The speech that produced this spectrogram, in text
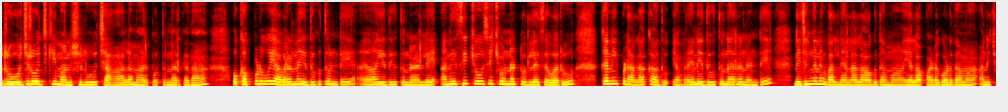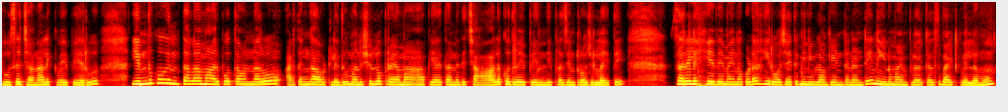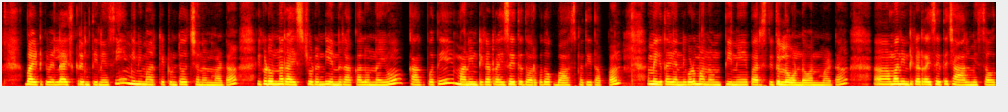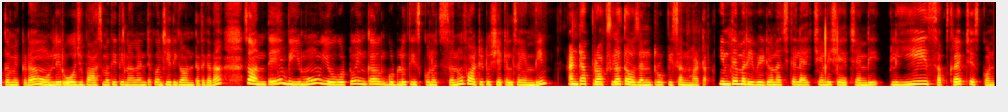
రోజు రోజుకి మనుషులు చాలా మారిపోతున్నారు కదా! ఒకప్పుడు ఎవరన్నా ఎదుగుతుంటే ఎదుగుతున్నాడులే అనేసి చూసి చూడనట్టు వదిలేసేవారు. కానీ ఇప్పుడు అలా కాదు. ఎవరైనా ఎదుగుతున్నారనంటే నిజంగానే వాళ్ళని ఎలా లాగుదామా? ఎలా పడగొడదామా? అని చూసే జనాలు ఎక్కువైపోయారు. ఎందుకు ఇంతలా మారిపోతా ఉన్నారో అర్థం కావట్లేదు. మనుషుల్లో ప్రేమ, ఆప్యాయత అనేది చాలా కొద్దువైపోయింది ప్రజెంట్ రోజుల్లో అయితే. సరేలే ఏదేమైనా కూడా ఈరోజు అయితే మినీ వ్లాగ్ ఏంటనంటే నేను మా ఎంప్లాయర్ కలిసి బయటకు వెళ్ళాము. బయటకు వెళ్ళి ఐస్ క్రీమ్ తినేసి మినీ మార్కెట్ ఉంటే వచ్చాననమాట. ఇక్కడ ఉన్న రైస్ చూడండి ఎన్ని రకాలు ఉన్నాయో. కాకపోతే మన ఇంటికాడ రైస్ అయితే దొరకదు ఒక బాస్మతి తప్ప. మిగతాయన్నీ కూడా మనం తినే పరిస్థితుల్లో ఉండవనమాట. అనమాట మన ఇంటికాడ రైస్ అయితే చాలా మిస్ అవుతాం ఇక్కడ. ఓన్లీ రోజు బాస్మతి తినాలంటే కొంచెం ఇదిగా ఉంటుంది కదా! సో, అంతే బియ్యము, యోగర్టు ఇంకా గుడ్లు తీసుకొని వచ్చేసాను. 42 షెకెల్స్ అయింది. అంటే అప్రాక్స్‌గా థౌజండ్ రూపీస్ అనమాట. ఇంతే మరి వీడియో నచ్చితే లైక్ చేయండి, షేర్ చేయండి. ప్లీజ్ సబ్స్క్రైబ్ చేసుకోండి.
